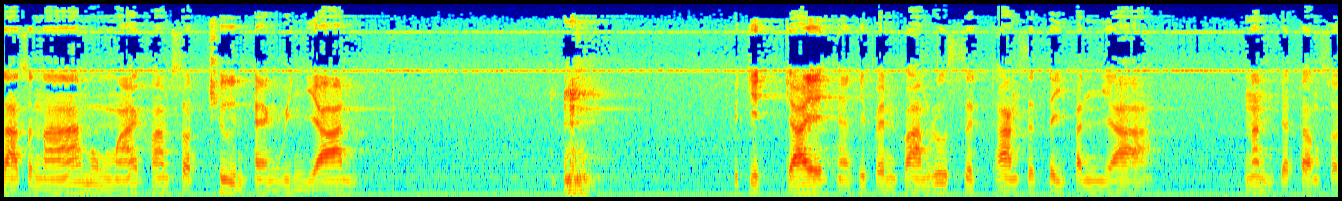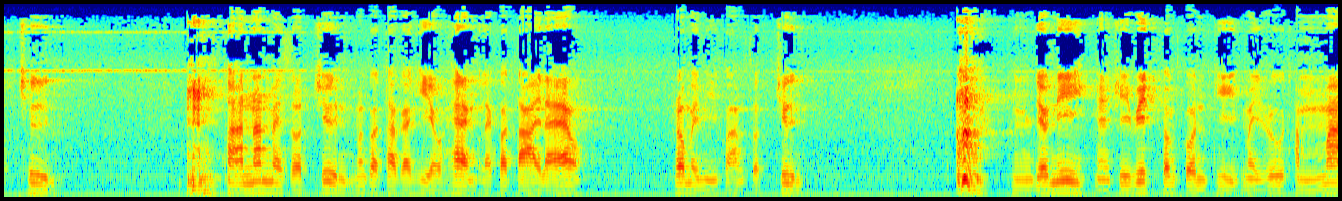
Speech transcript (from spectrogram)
ศาสนามุ่งหมายความสดชื่นแห่งวิญญาณคือจิตใจที่เป็นความรู้สึกทางสติปัญญา นั่นจะต้องสดชื่น ถ้าอันนั้นไม่สดชื่น มันก็เท่ากับเหี่ยวแห้งแล้วก็ตายแล้ว เพราะไม่มีความสดชื่น เดี๋ยวนี้ชีวิตของคนที่ไม่รู้ธรรมะ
